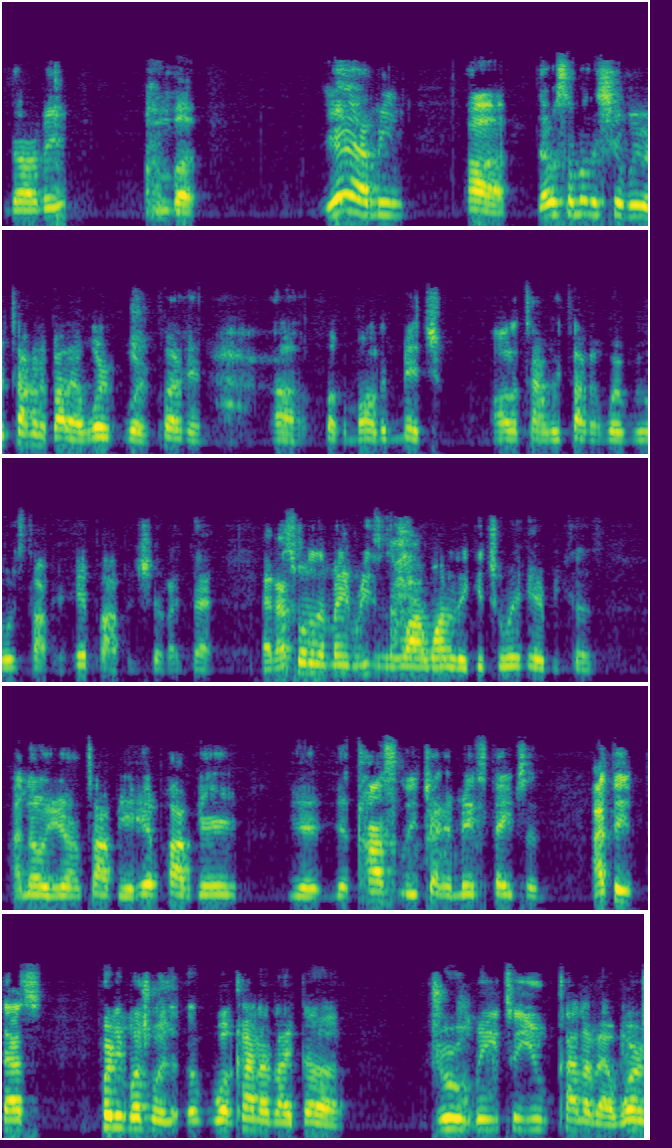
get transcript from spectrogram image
You know what I mean? But yeah, I mean, Uh, there was some other shit we were talking about at work where fucking, uh, fucking Marlon Mitch. All the time we talk at work, we're always talking hip hop and shit like that. And that's one of the main reasons why I wanted to get you in here because I know you're on top of your hip hop game. You're, you're constantly checking mixtapes, and I think that's pretty much what what kind of like uh drew me to you kind of at work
